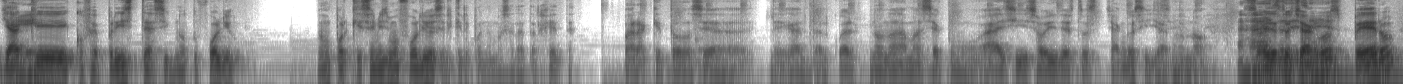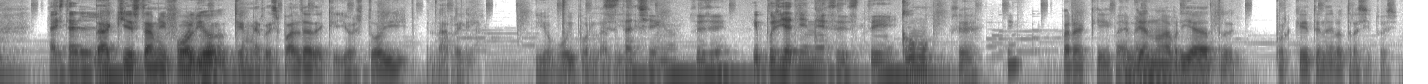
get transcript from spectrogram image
ya que Cofepris te asignó tu folio, ¿no? Porque ese mismo folio es el que le ponemos a la tarjeta, para que todo sea legal, tal cual. No nada más sea como, ay, sí, soy de estos changos y ya, Sí. no, no. Ajá, soy de estos changos, pero Ahí está el... aquí está mi folio que me respalda de que yo estoy en la regla. Yo voy por la Está línea. chido, sí, sí. Y pues ya tienes este... ¿Cómo? O sea, Sí. ¿para qué? Para- Ya no habría por qué tener otra situación.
